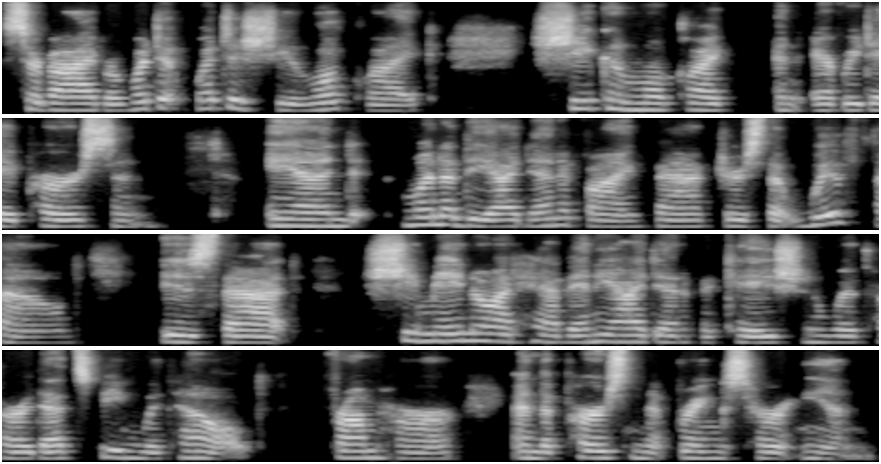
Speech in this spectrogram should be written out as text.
survivor, what do, what does she look like? She can look like an everyday person. And one of the identifying factors that we've found is that she may not have any identification with her that's being withheld from her and the person that brings her in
